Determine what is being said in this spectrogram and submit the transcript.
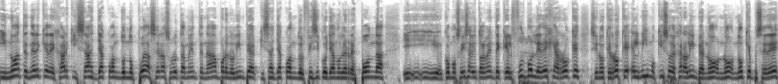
y no a tener que dejar quizás ya cuando no pueda hacer absolutamente nada por el Olimpia, quizás ya cuando el físico ya no le responda y, como se dice habitualmente, que el fútbol le deje a Roque, sino que Roque él mismo quiso dejar a Olimpia, no, no, no que se dé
